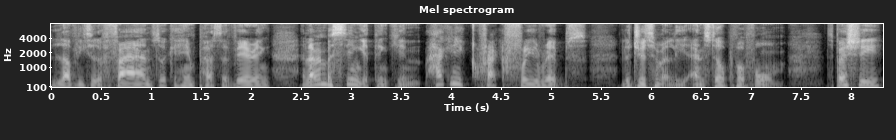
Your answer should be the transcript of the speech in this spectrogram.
lovely to the fans. Look at him persevering. And I remember seeing it thinking, how can you crack three ribs legitimately and still perform? Especially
